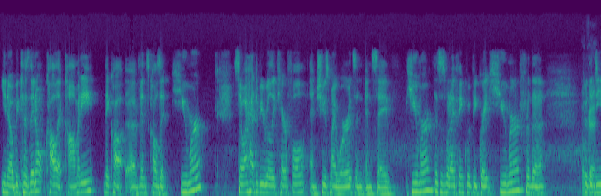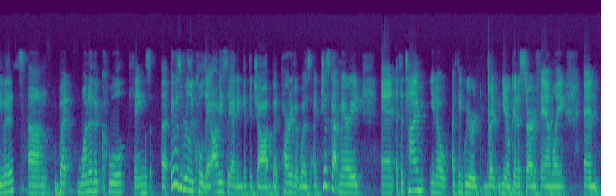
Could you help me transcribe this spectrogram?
you know, because they don't call it comedy, they call uh, Vince calls it humor. So I had to be really careful and choose my words and, and say humor. This is what I think would be great humor for the for Okay. the divas. Um, but one of the cool things, uh, it was a really cool day. Obviously, I didn't get the job, but part of it was I just got married, and at the time, you know, I think we were, re- you know, going to start a family and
